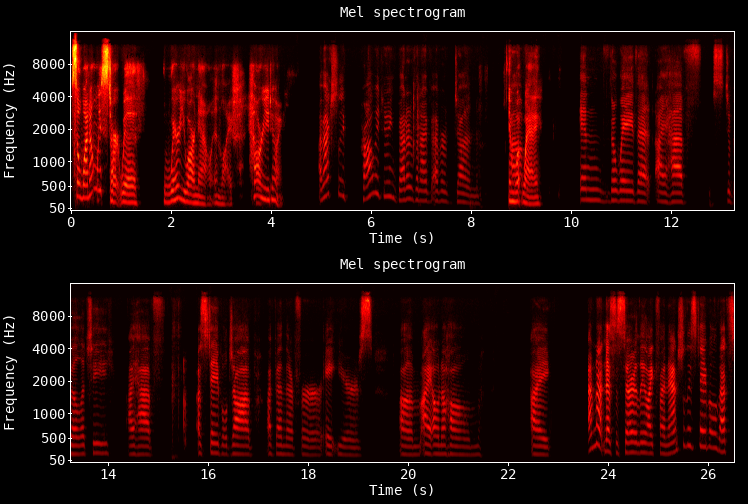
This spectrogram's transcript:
So, why don't we start with where you are now in life? How are you doing? I'm actually probably doing better than I've ever done. In what um, way? In the way that I have stability, I have a stable job. I've been there for eight years. Um, I own a home. I I'm not necessarily like financially stable. That's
